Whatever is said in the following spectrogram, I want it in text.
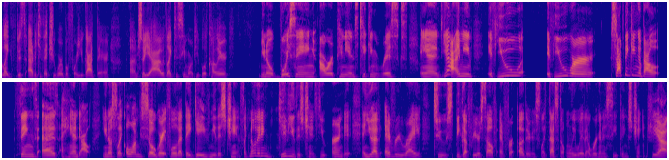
like this advocate that you were before you got there. Um, so yeah, I would like to see more people of color you know, voicing our opinions, taking risks. And yeah, I mean, if you if you were stop thinking about things as a handout. You know, it's like, oh, I'm so grateful that they gave me this chance. Like, no, they didn't give you this chance. You earned it. And you have every right to speak up for yourself and for others. Like, that's the only way that we're going to see things change. Yeah,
